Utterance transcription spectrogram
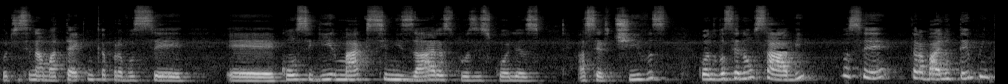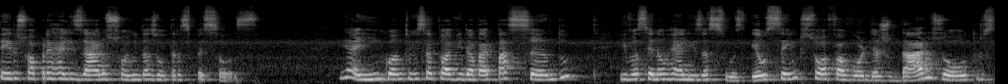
vou te ensinar uma técnica para você é, conseguir maximizar as suas escolhas assertivas. Quando você não sabe, você trabalha o tempo inteiro só para realizar o sonho das outras pessoas. E aí, enquanto isso, a tua vida vai passando e você não realiza as suas. Eu sempre sou a favor de ajudar os outros,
